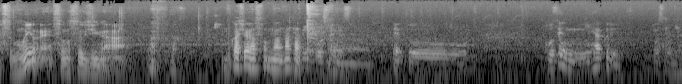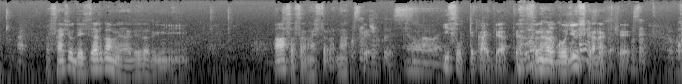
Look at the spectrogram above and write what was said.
い。すごいよねその数字が。昔はそんななかった。えっ、と5200で。5200はい。最初デジタルカメラが出た時にアーサ探したらなくて5200です。あイソって書いてあってそれが50しかなくてこ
